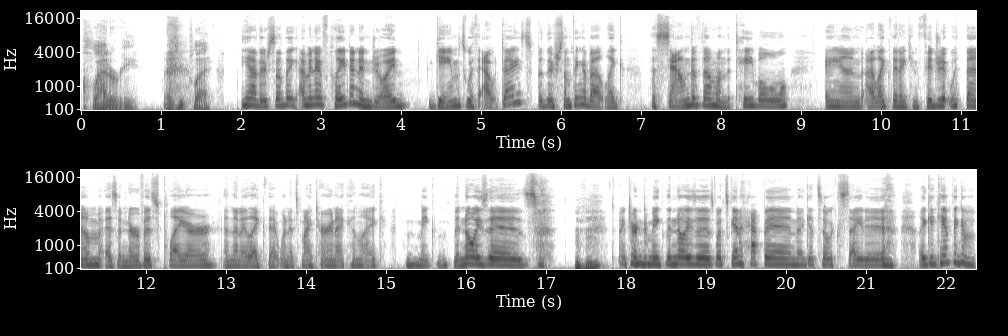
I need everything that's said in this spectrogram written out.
clattery as you play. Yeah, there's something. I mean, I've played and enjoyed games without dice, but there's something about like the sound of them on the table. And I like that I can fidget with them as a nervous player. And then I like that when it's my turn, I can like make the noises. Mm-hmm. It's my turn to make the noises. What's going to happen? I get so excited. Like, I can't think of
